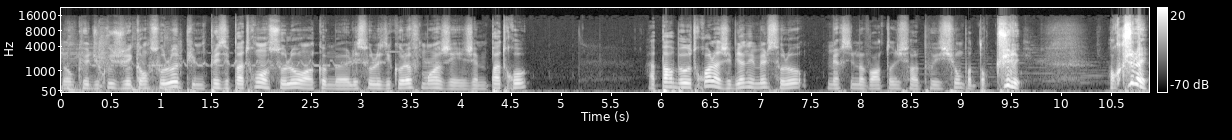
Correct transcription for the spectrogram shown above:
Donc, euh, du coup, je jouais qu'en solo. Et puis, il me plaisait pas trop en solo, hein, comme euh, les solos des Call of. Moi, j'aime pas trop. À part BO3, là, j'ai bien aimé le solo. Merci de m'avoir entendu sur la position. Bande d'enculé Enculé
